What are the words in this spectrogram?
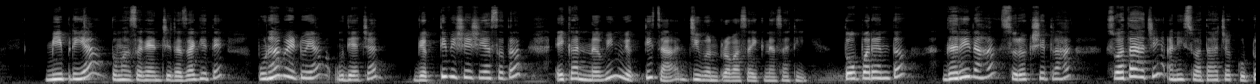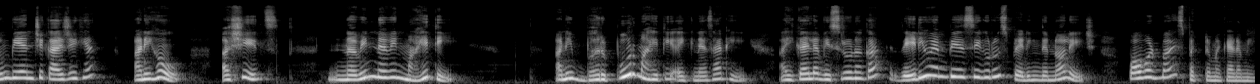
मी प्रिया तुम्हा सगळ्यांची रजा घेते. पुन्हा भेटूया उद्याच्या व्यक्तिविशेष या सत्रात एका नवीन व्यक्तीचा जीवन प्रवास ऐकण्यासाठी. तोपर्यंत घरी राहा सुरक्षित राहा स्वतःची आणि स्वतःच्या कुटुंबियांची काळजी घ्या. आणि हो अशीच नवीन नवीन माहिती आणि भरपूर माहिती ऐकण्यासाठी ऐकायला विसरू नका. Radio M P S C Guru spreading the knowledge powered by Spectrum Academy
